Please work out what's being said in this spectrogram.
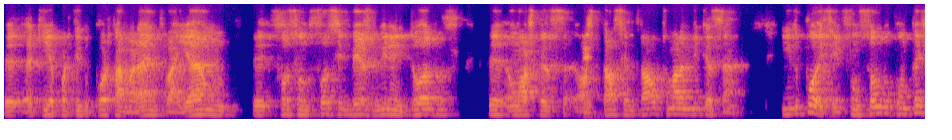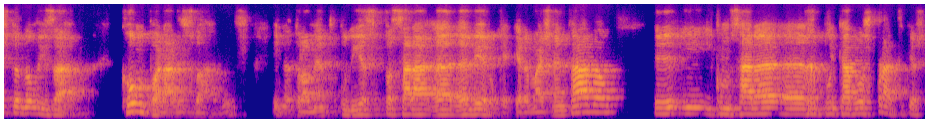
eh, aqui a partir do Porto Amarante, Baião, eh, fosse onde fosse, em vez de virem todos eh, a um hospital central tomar a medicação. E depois, em função do contexto analisado, comparar os dados e, naturalmente, podia-se passar a, a, ver o que é que era mais rentável eh, e, e começar a, a, replicar boas práticas.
